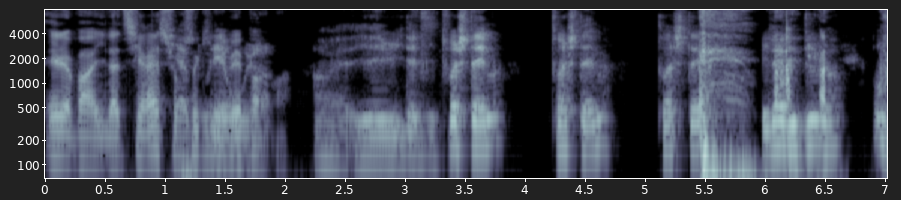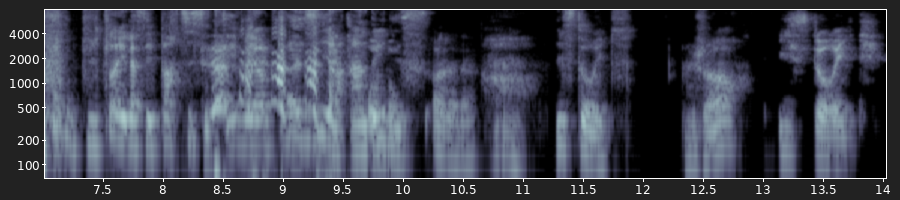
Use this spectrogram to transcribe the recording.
Et là, ben, il a tiré Ah, sur ceux qui rouge. pas. Ah ouais, il a, eu- il a dit, toi je t'aime, toi je t'aime, toi je t'aime. Et là, les deux, là. Oh putain, et là, c'est parti, c'était mais un plaisir, c'était un délice. Oh là là. Oh, historique. Genre, Historique.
